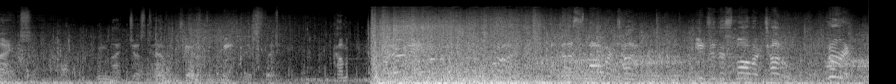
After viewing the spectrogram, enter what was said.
Thanks. We might just have a chance to beat this thing. Come... There it is! Run! Into the smaller tunnel! Into the smaller tunnel! Hurry!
